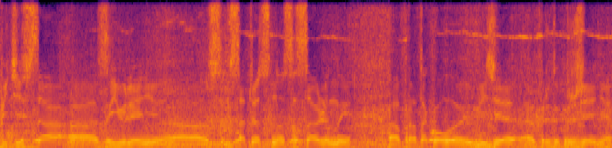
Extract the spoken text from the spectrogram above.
500 э, заявлений. Э, соответственно, составлены э, протоколы в виде предупреждения.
